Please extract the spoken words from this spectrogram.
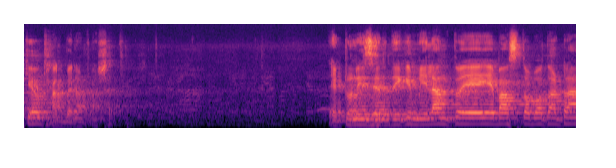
কেউ থাকবে না আপনার সাথে। একটু নিজের দিকে মিলান তো এই বাস্তবতাটা।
